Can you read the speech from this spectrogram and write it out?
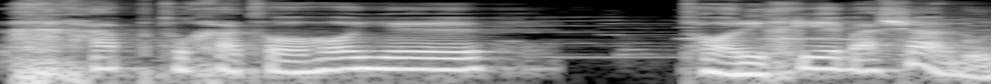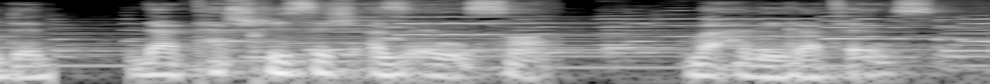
خبت و خطاهای تاریخی بشر بوده در تشخیصش از انسان و حقیقت انسان.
